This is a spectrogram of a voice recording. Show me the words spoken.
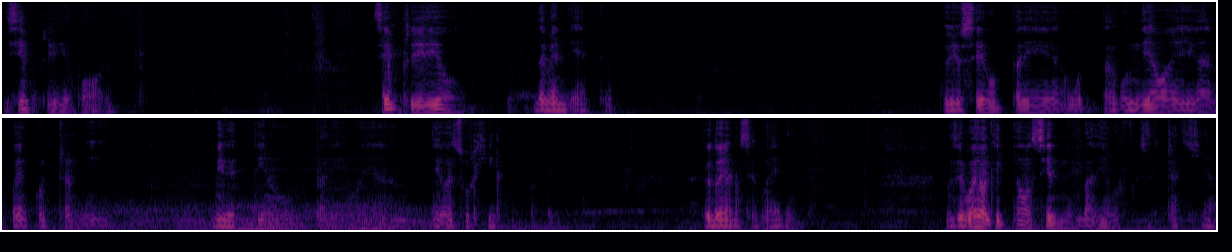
Y siempre vivo pobre. Siempre vivo dependiente. Pero yo sé, compadre, algún- día voy a llegar, voy a encontrar mi, mi destino, compadre, voy a, voy a surgir, compadre. Pero todavía no se puede. No se puede porque estamos siendo invadidos por fuerzas extranjeras,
